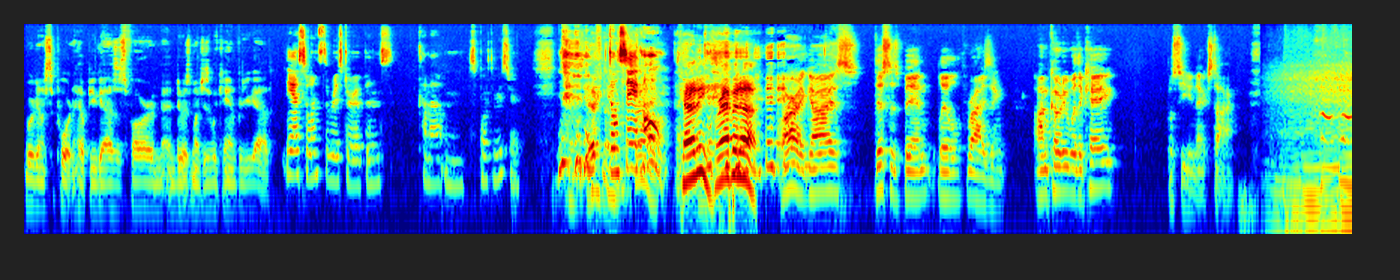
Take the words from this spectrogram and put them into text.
we're going to support and help you guys as far and, and do as much as we can for you guys. Yeah, so once the rooster opens, come out and support the rooster. definitely. Don't stay at Right. home. Cody, wrap it up. All right, guys. This has been Lilith Rising. I'm Cody with a K. We'll see you next time.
